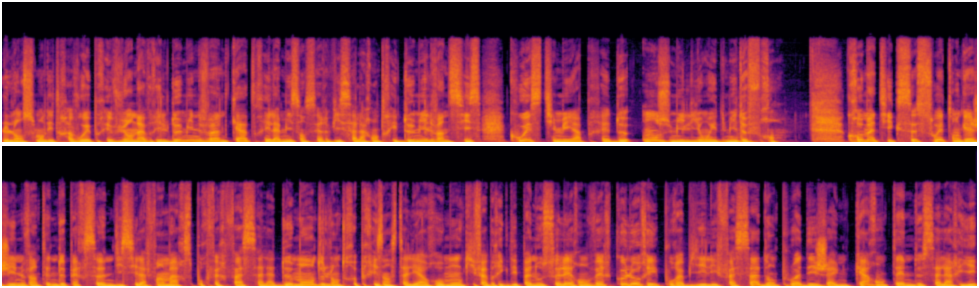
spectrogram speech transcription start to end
Le lancement des travaux est prévu en avril 2024 et la mise en service à la rentrée 2026, coût estimé à près de 11 millions et demi de francs. Chromatix souhaite engager une vingtaine de personnes d'ici la fin mars pour faire face à la demande. L'entreprise installée à Romont qui fabrique des panneaux solaires en verre coloré pour habiller les façades emploie déjà une quarantaine de salariés.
